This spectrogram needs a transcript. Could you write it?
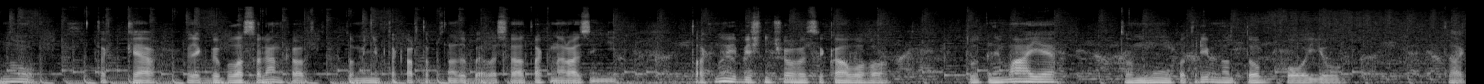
Ну, таке. Якби була солянка, то мені б та карта знадобилася, а так наразі ні. Так, ну і більш нічого цікавого тут немає, тому потрібно до бою. Так,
